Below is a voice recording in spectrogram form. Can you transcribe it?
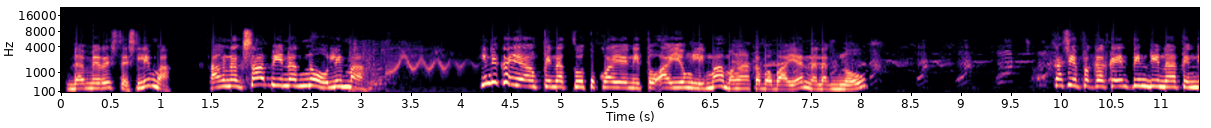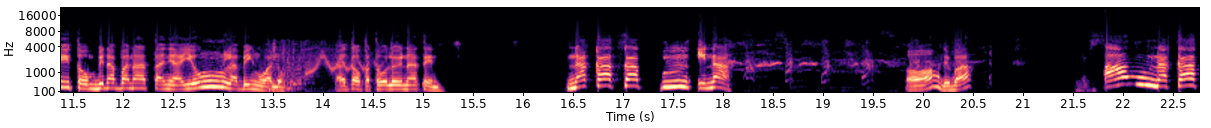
damerestes. Lima. Ang nagsabi ng no, lima. Hindi kaya ang pinatutukayan nito ay yung lima mga kababayan na nag-no? Kasi pagkakaintindi natin dito, binabanata niya yung labing walo. Ito, patuloy natin. Nakakap mm, ina. Oh, di ba? Ang nakak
